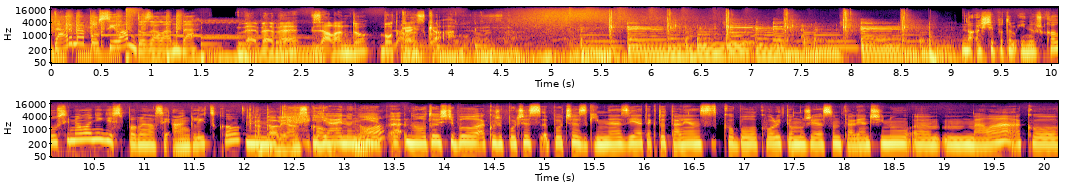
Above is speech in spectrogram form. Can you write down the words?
zdarma posílam do Zalanda. www.zalando.sk No ešte potom inú školu si mala niekde? Spomínala si Anglicko? A Taliansko? Ja, no, No? nie. A- No to ešte bolo akože počas, počas gymnázia, tak to Taliansko bolo kvôli tomu, že ja som taliančinu um, mala ako,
